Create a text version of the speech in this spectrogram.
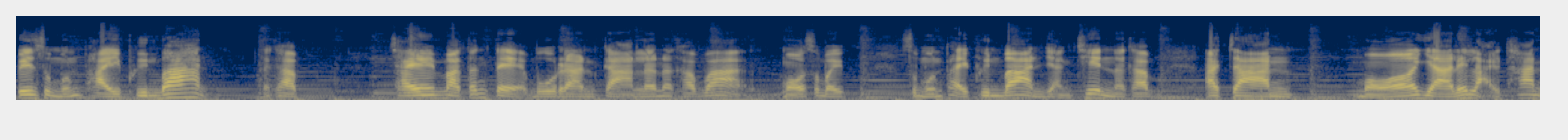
เป็นสมุนไพรพื้นบ้านนะครับ ใช้มาตั้งแต่โบราณกาลแล้วนะครับ ว่าหมอสมัยสมุนไพรพื้นบ้านอย่างเช่นนะครับ อาจารย์หมอยาหลายๆท่าน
